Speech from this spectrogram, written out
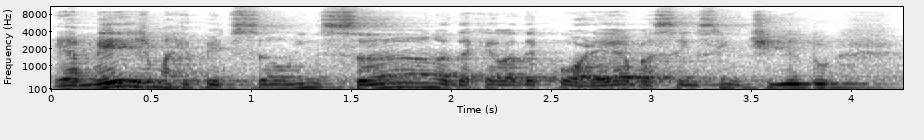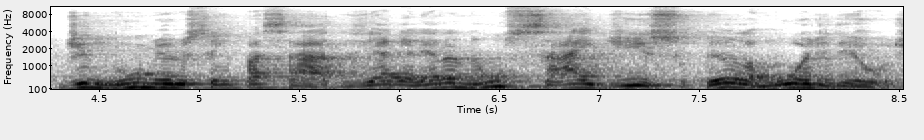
É a mesma repetição insana daquela decoreba sem sentido de números sem passados e a galera não sai disso, pelo amor de Deus.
